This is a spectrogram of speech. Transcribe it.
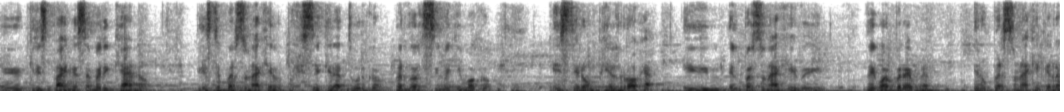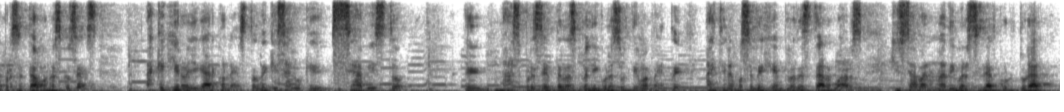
eh, Chris Pine es americano, este personaje me parece que era turco, perdón si me equivoco, este era un piel roja y el personaje de, de Juan Brenner era un personaje que representaba a un escocés. ¿A qué quiero llegar con esto? De que es algo que se ha visto eh, más presente en las películas últimamente. Ahí tenemos el ejemplo de Star Wars, que usaban una diversidad cultural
